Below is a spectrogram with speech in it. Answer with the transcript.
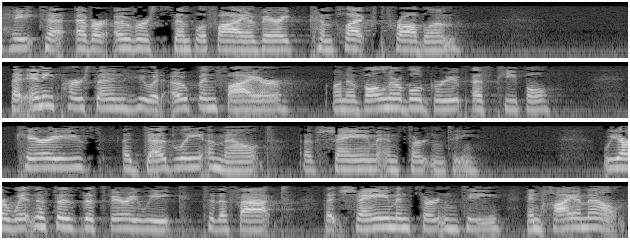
hate to ever oversimplify a very complex problem. But any person who would open fire on a vulnerable group of people carries a deadly amount of shame and certainty. We are witnesses this very week to the fact that shame and certainty in high amounts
